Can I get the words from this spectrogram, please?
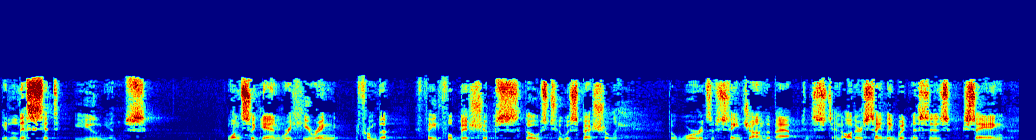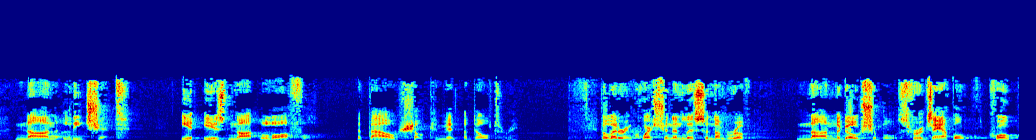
illicit unions. Once again, we're hearing from the faithful bishops, those two especially, the words of St. John the Baptist and other saintly witnesses saying, non licet, it is not lawful that thou shalt commit adultery. The letter in question then lists a number of non negotiables. For example, quote,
